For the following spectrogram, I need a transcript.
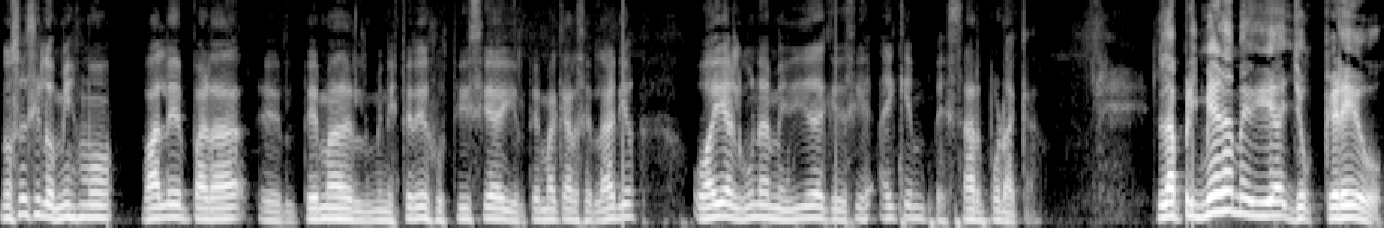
No sé si lo mismo vale para el tema del Ministerio de Justicia y el tema carcelario, o hay alguna medida que decís, hay que empezar por acá. La primera medida, yo creo,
